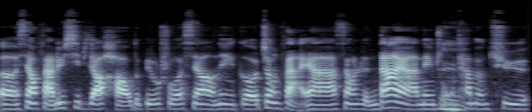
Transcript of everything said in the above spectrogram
呃，像法律系比较好的，比如说像那个政法呀，像人大呀那种，他们去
